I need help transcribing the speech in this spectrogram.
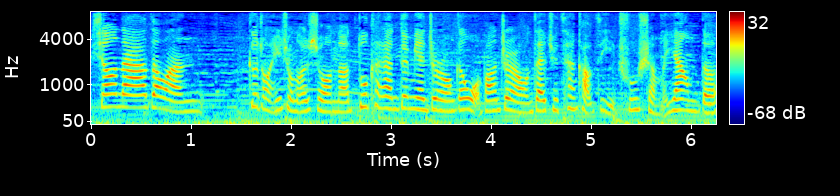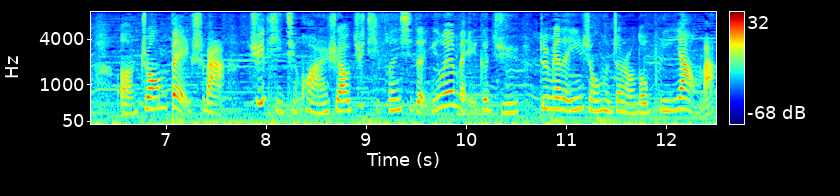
希望大家在玩。各种英雄的时候呢，多看看对面阵容跟我方阵容，再去参考自己出什么样的呃装备，是吧？具体情况还是要具体分析的，因为每一个局对面的英雄和阵容都不一样嘛，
